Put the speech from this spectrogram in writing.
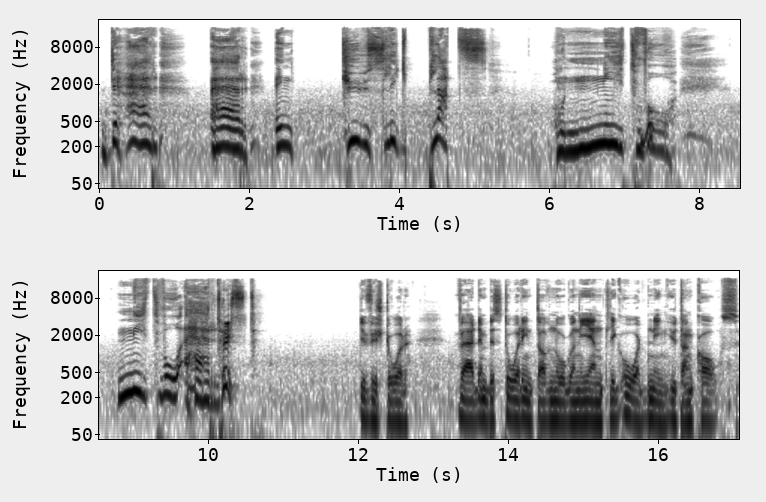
Det här är en kuslig plats. Och ni två, ni två är... Tyst! Du förstår, världen består inte av någon egentlig ordning utan kaos.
